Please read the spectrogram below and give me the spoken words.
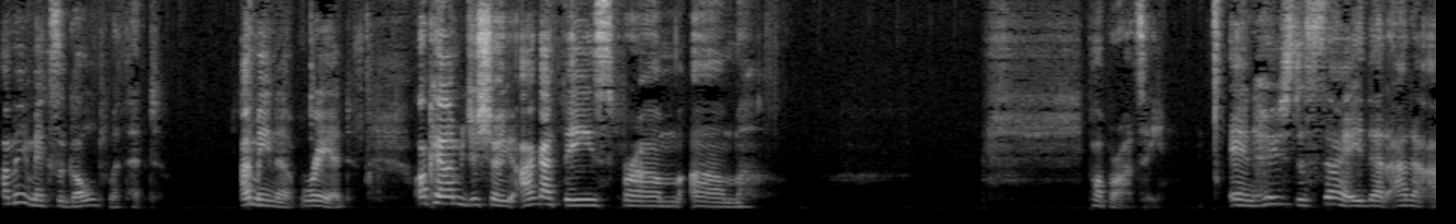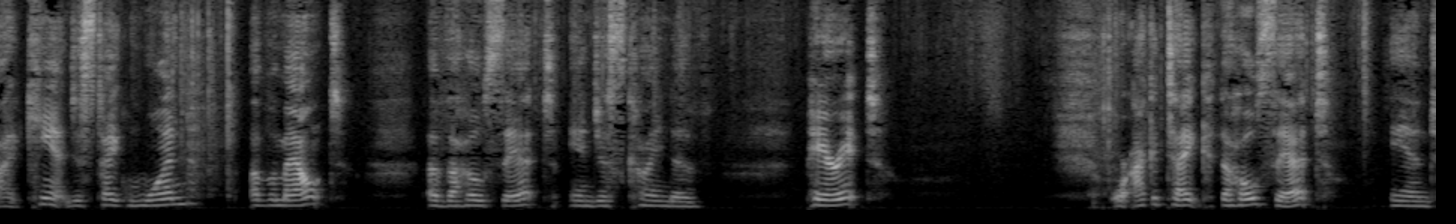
I may mix a gold with it. I mean a red. Okay, let me just show you. I got these from um, Paparazzi. And who's to say that I, I can't just take one of them out of the whole set and just kind of pair it. Or I could take the whole set and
